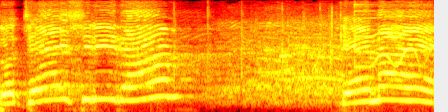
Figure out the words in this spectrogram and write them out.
तो जय श्री राम कहना है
